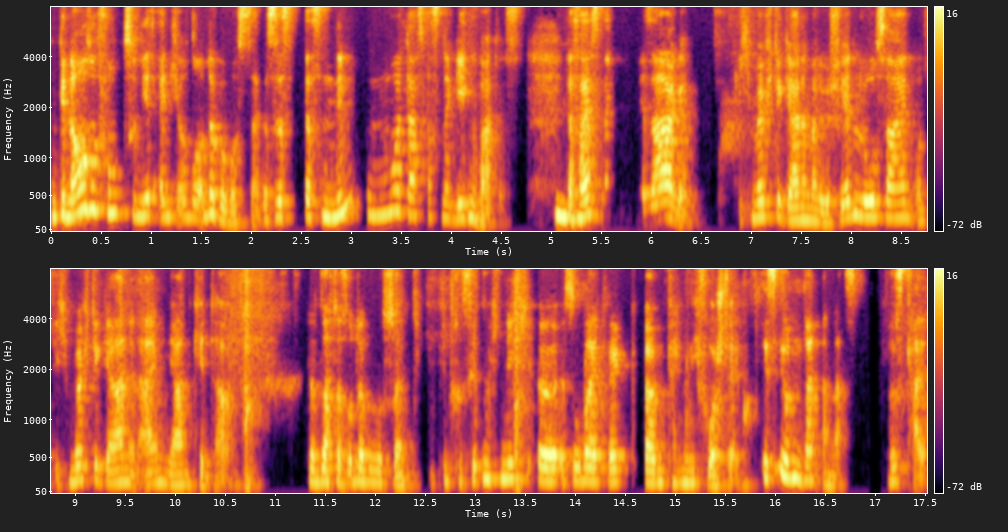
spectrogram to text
Und genauso funktioniert eigentlich unser Unterbewusstsein. Also das, das nimmt nur das, was in der Gegenwart ist. Mhm. Das heißt, wenn ich mir sage, ich möchte gerne meine Beschwerden los sein und ich möchte gerne in einem Jahr ein Kind haben, dann sagt das Unterbewusstsein, interessiert mich nicht, äh, ist so weit weg, ähm, kann ich mir nicht vorstellen. Ist irgendwann anders. Das ist kalt.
